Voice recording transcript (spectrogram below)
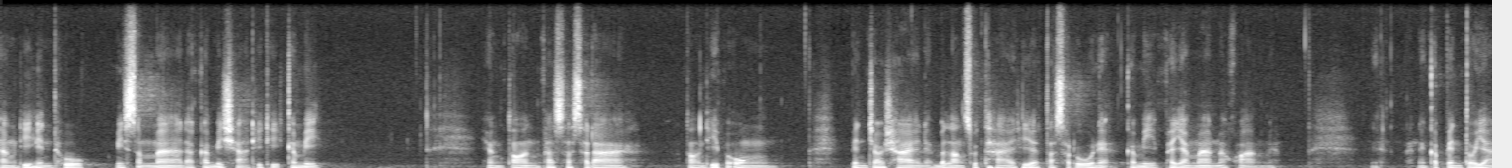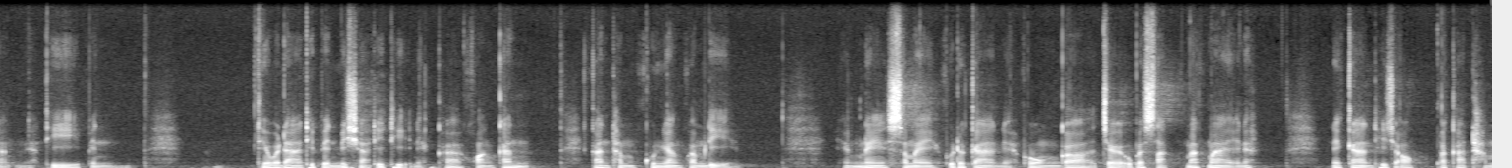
ทั้งที่เห็นถูก มีสัมมาแล้วก็มิจฉาทิฏฐิก็มี อย่างตอนพระศาสดาตอนที่พระองค์เป็นเจ้าชายเนี่ยบัลลังก์สุดท้ายที่จะตัสรู้เนี่ยก็มีพญามารมาขวางนะนี่ก็เป็นตัวอย่างเนี่ยที่เป็นเทวดาที่เป็นมิจฉาทิฏฐิเนี่ยก็ขวางกั้นการทำคุณงามความดี อย่างในสมัยพุทธกาลเนี่ยพระองค์ก็เจออุปสรรคมากมายนะในการที่จะออกประกาศธรรม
